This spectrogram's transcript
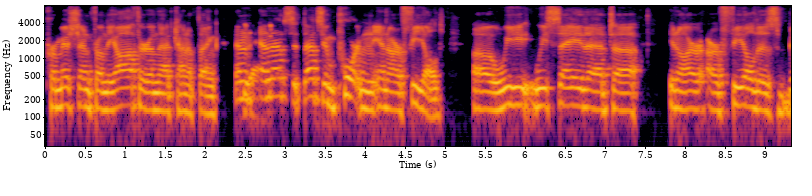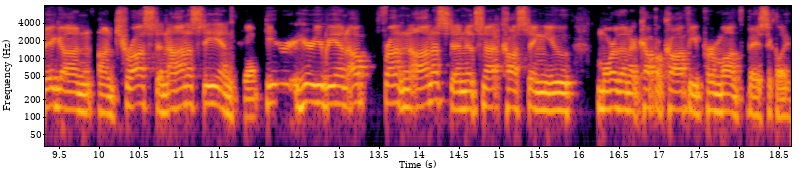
permission from the author and that kind of thing. And and that's that's important in our field. Uh, we we say that uh, you know our, our field is big on on trust and honesty and yeah. here here you're being upfront and honest and it's not costing you more than a cup of coffee per month basically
